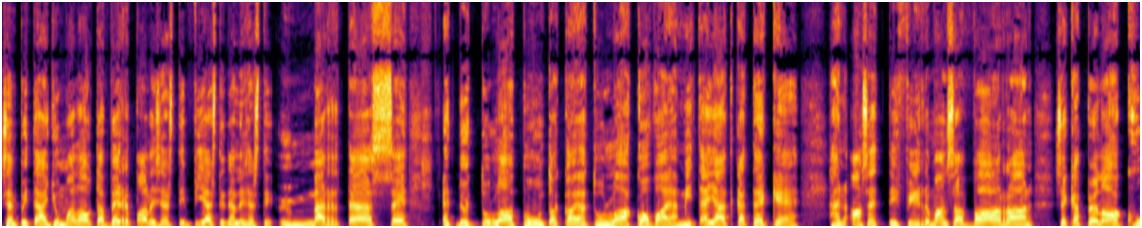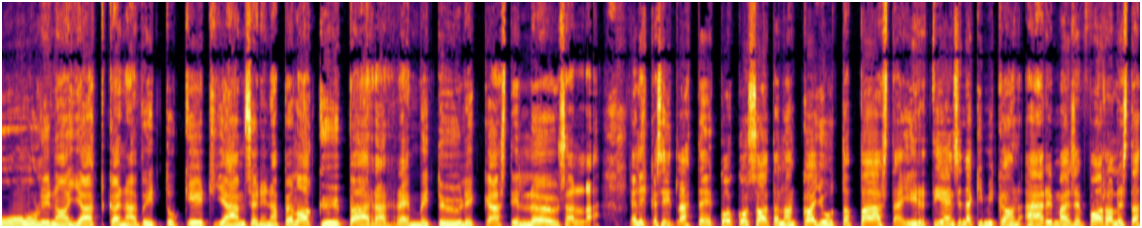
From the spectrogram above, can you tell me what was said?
Sen pitää jumalauta verbaalisesti, viestinnällisesti ymmärtää se, että nyt tullaan puun takaa ja tullaan kovaa. Ja mitä jätkä tekee? Hän asetti firmansa vaaraan sekä pelaa kuulina jätkänä vittu Kid Jämseninä pelaa kypäräremmi tyylikkäästi löysällä. Eli siitä lähtee koko saatanan kajuutta päästä irti ensinnäkin, mikä on äärimmäisen vaarallista,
